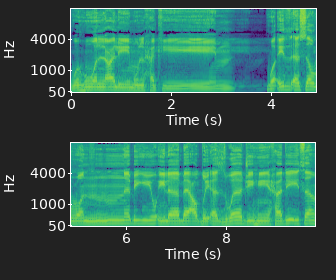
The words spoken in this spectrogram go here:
وهو العليم الحكيم. وإذ أسر النبي إلى بعض أزواجه حديثا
